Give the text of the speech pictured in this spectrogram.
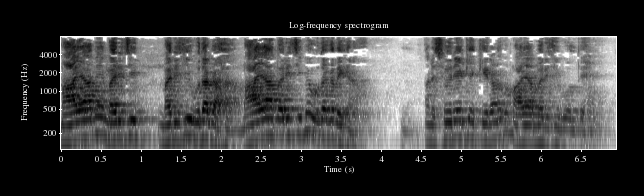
माया में मरीजी मरीजी उदक माया मरीजी में उदक दिखना सूर्य के किरण को माया मरीजी बोलते हैं।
